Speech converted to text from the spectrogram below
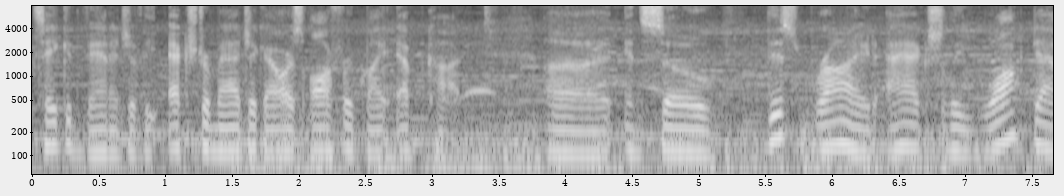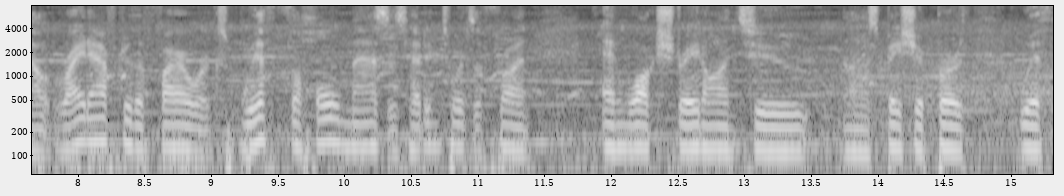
take advantage of the extra magic hours offered by Epcot. Uh, and so this ride, I actually walked out right after the fireworks with the whole masses heading towards the front and walked straight onto uh, Spaceship Earth with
